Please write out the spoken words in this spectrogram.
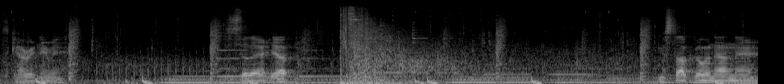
This guy right near me. Still there? Yep. I'm gonna stop going down there.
